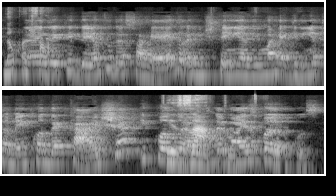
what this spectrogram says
Não pode falar. que dentro dessa regra, a gente tem ali uma regrinha também quando é caixa e quando Exato. é os demais bancos.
